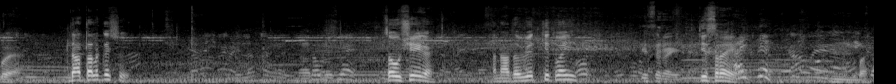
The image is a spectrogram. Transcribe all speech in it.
बर. दाताला कशी चौशे काय? आणि आता वेद किती आहे? तिसरं आहे. तिसरा आहे. बर.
